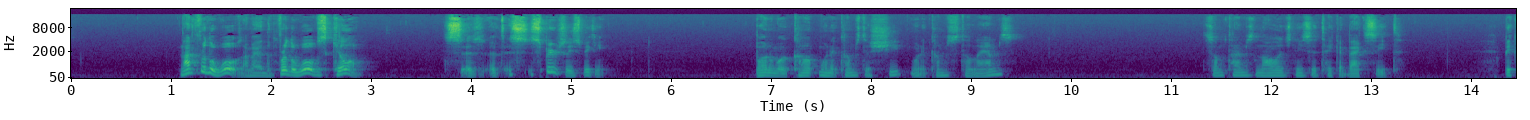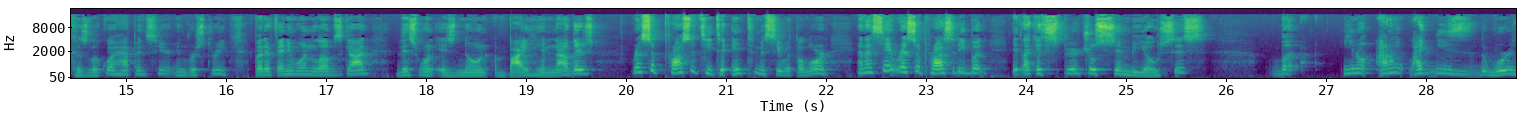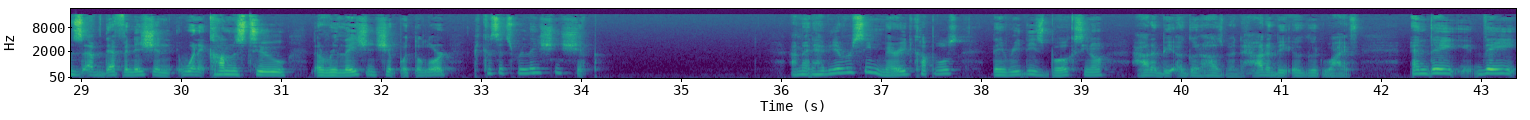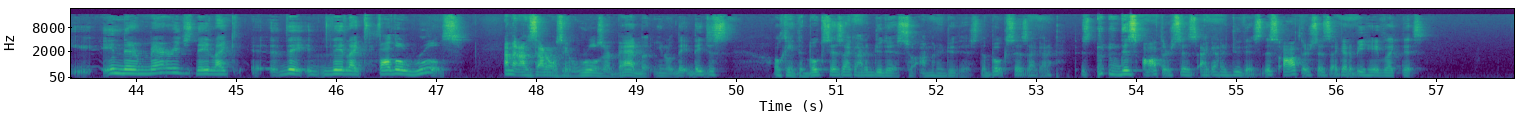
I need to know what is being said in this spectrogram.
Not for the wolves. I mean, for the wolves, kill them, spiritually speaking. But when it comes to sheep, when it comes to lambs, sometimes knowledge needs to take a back seat. Because look what happens here in verse 3. But if anyone loves God, this one is known by him. Now there's reciprocity to intimacy with the Lord. And I say reciprocity, but it like a spiritual symbiosis. But you know, I don't like these the words of definition when it comes to the relationship with the Lord because it's relationship. I mean, have you ever seen married couples? They read these books, you know, how to be a good husband, how to be a good wife. And they they in their marriage they like they they like follow rules. I mean, I don't want to say rules are bad, but you know, they, they just okay, the book says I got to do this, so I'm going to do this. The book says I got to this, this author says I got to do this. This author says I got to behave like this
